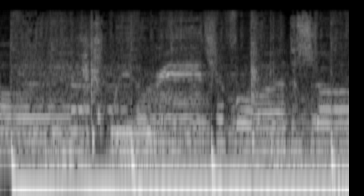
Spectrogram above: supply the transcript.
are. We are reaching for the stars.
